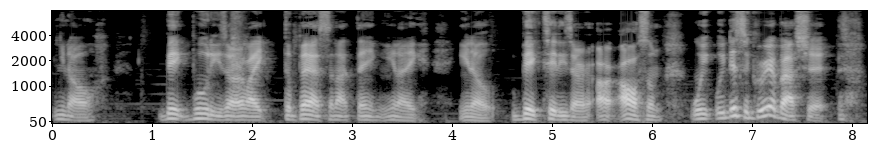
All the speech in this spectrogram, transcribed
you know, big booties are like the best, and I think, you know, like, you know, big titties are, are awesome. We we disagree about shit.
